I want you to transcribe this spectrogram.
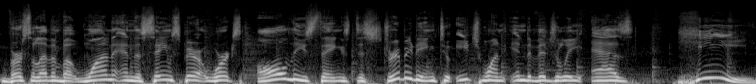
Verse 11, but one and the same Spirit works all these things, distributing to each one individually as he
